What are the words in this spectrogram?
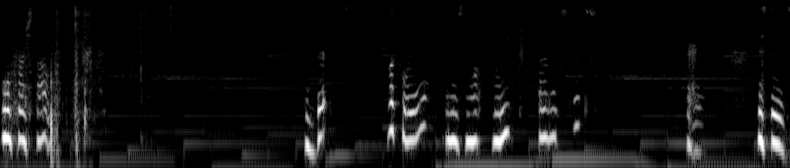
Well, first up is this. Luckily, it is not leaked by the looks good. it. There it is. This is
